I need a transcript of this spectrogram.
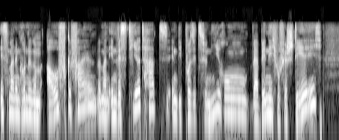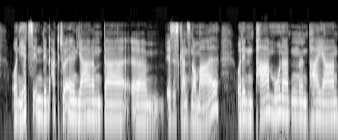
ist man im Grunde genommen aufgefallen, wenn man investiert hat in die Positionierung, wer bin ich, wofür stehe ich. Und jetzt in den aktuellen Jahren, da ähm, ist es ganz normal. Und in ein paar Monaten, ein paar Jahren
